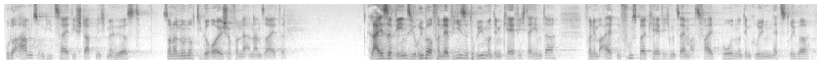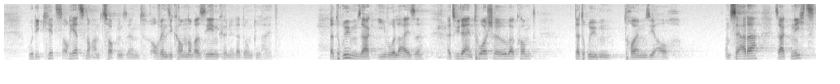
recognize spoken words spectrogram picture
wo du abends um die Zeit die Stadt nicht mehr hörst, sondern nur noch die Geräusche von der anderen Seite. Leise wehen sie rüber von der Wiese drüben und dem Käfig dahinter, von dem alten Fußballkäfig mit seinem Asphaltboden und dem grünen Netz drüber, wo die Kids auch jetzt noch am Zocken sind, auch wenn sie kaum noch was sehen können in der Dunkelheit. Da drüben, sagt Ivo leise, als wieder ein Torschall rüberkommt, da drüben träumen sie auch. Und Serda sagt nichts,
